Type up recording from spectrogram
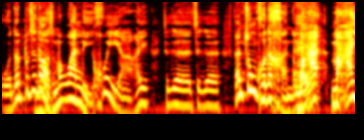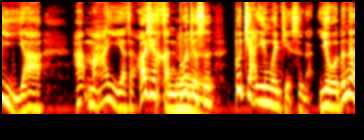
我都不知道什么万里汇呀，还有这个这个，反正中国的很蚂蚂蚁呀，啊蚂蚁呀，这而且很多就是。不加英文解释的，有的呢，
